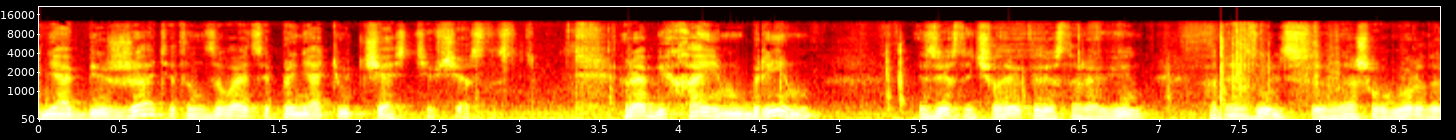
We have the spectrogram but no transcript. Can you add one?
Не обижать, это называется принять участие в частности. Раби Хаим Брим, известный человек, известный раввин, одна из улиц нашего города,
